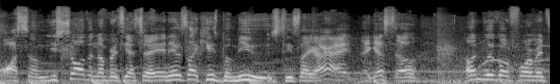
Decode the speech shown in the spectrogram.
awesome. You saw the numbers yesterday, and it was like he was bemused. He's like, all right, I guess so. Unbelievable performance.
